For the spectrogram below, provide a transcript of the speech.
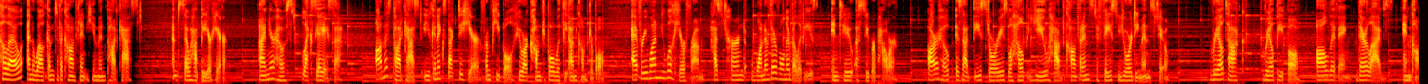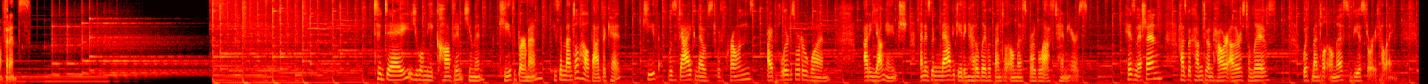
Hello, and welcome to the Confident Human podcast. I'm so happy you're here. I'm your host, Lexia Yesa. On this podcast, you can expect to hear from people who are comfortable with the uncomfortable. Everyone you will hear from has turned one of their vulnerabilities into a superpower. Our hope is that these stories will help you have the confidence to face your demons too. Real talk, real people, all living their lives in confidence. Today, you will meet confident human Keith Berman. He's a mental health advocate. Keith was diagnosed with Crohn's bipolar disorder 1 at a young age and has been navigating how to live with mental illness for the last 10 years. His mission has become to empower others to live with mental illness via storytelling.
